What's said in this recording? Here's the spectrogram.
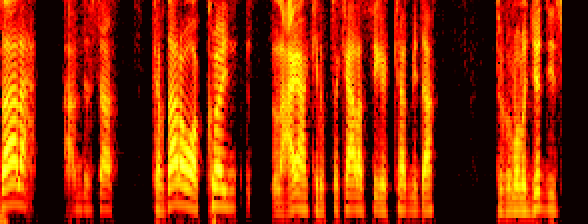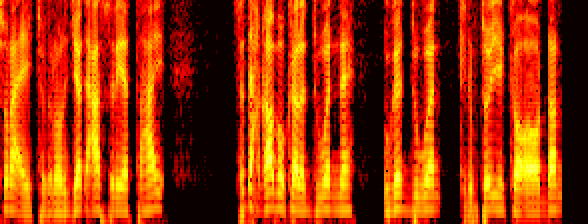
saalax cabdirasaaq kardano waa coin lacagaha criptocarrencyga ka mid ah teknolojiyadiisuna ay teknolojiyad casriya tahay saddex qaaboo kala duwanna uga duwan kribtooyinka oo dhan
